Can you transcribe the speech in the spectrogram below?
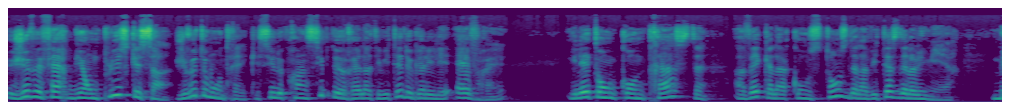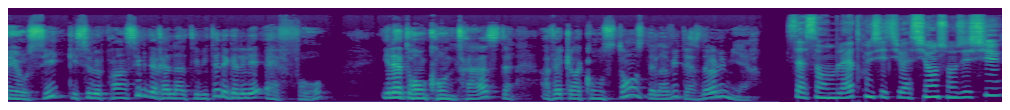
Je vais faire bien plus que ça. Je veux te montrer que si le principe de relativité de Galilée est vrai, il est en contraste avec la constance de la vitesse de la lumière, mais aussi que si le principe de relativité de Galilée est faux, il est en contraste avec la constance de la vitesse de la lumière. Ça semble être une situation sans issue.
